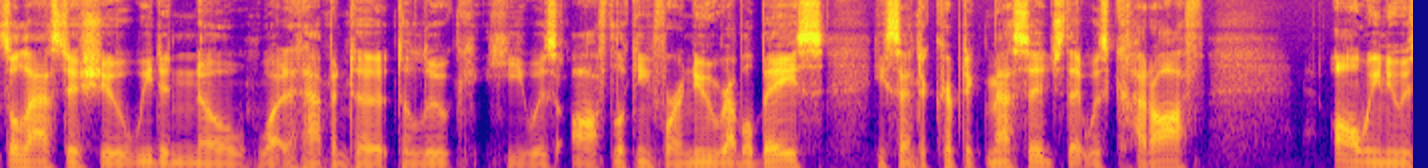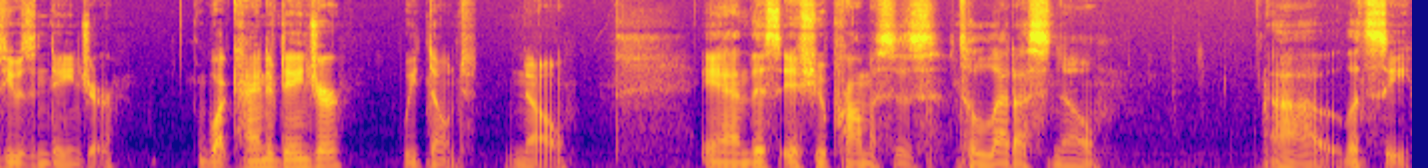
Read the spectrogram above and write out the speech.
So last issue, we didn't know what had happened to, to Luke. He was off looking for a new rebel base. He sent a cryptic message that was cut off. All we knew is he was in danger. What kind of danger? We don't know. And this issue promises to let us know. Uh, let's see.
